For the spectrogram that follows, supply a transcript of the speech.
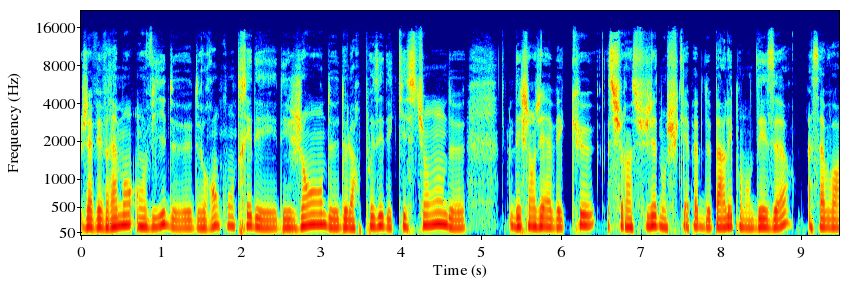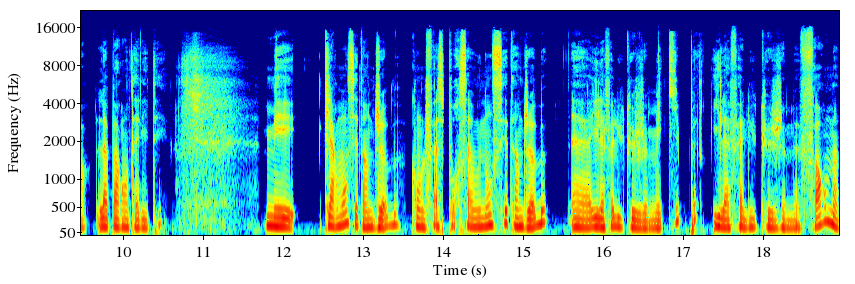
j'avais vraiment envie de, de rencontrer des, des gens, de, de, leur poser des questions, de d'échanger avec eux sur un sujet dont je suis capable de parler pendant des heures, à savoir la parentalité. Mais clairement, c'est un job, qu'on le fasse pour ça ou non, c'est un job. Euh, il a fallu que je m'équipe, il a fallu que je me forme.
